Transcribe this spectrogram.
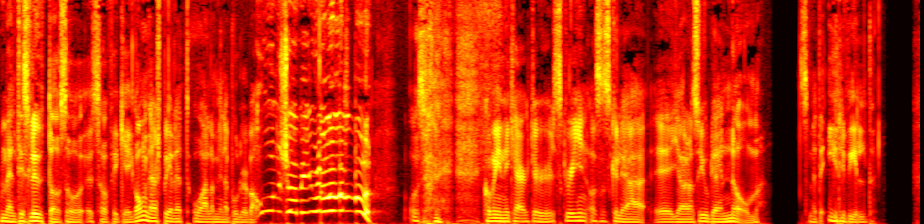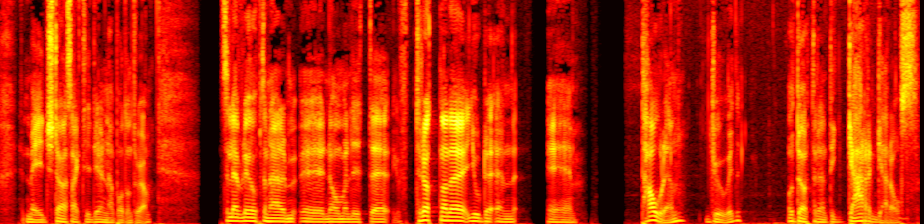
men till slut då så, så fick jag igång det här spelet och alla mina polare bara Åh, nu kör vi! Och så kom in i character screen och så skulle jag eh, göra, så gjorde jag en gnome som heter Irvild. Mage, det har jag sagt tidigare i den här podden tror jag. Så levlade jag upp den här eh, gnomen lite, tröttnade, gjorde en eh, Tauren, Druid, och döpte den till Gargaros.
